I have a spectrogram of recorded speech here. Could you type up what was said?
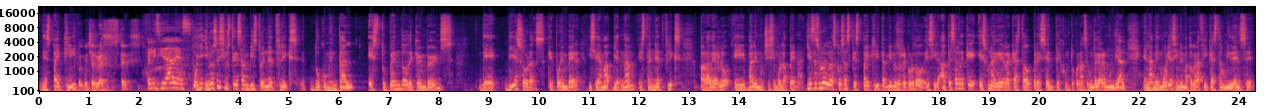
de Spike Lee. Pues muchas gracias a ustedes. Felicidades. Oye, y no sé si ustedes han visto en Netflix eh, documental estupendo de Ken Burns de 10 horas que pueden ver y se llama Vietnam, está en Netflix para verlo, eh, vale muchísimo la pena. Y esta es una de las cosas que Spike Lee también nos recordó, es decir, a pesar de que es una guerra que ha estado presente junto con la Segunda Guerra Mundial en la memoria cinematográfica estadounidense,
